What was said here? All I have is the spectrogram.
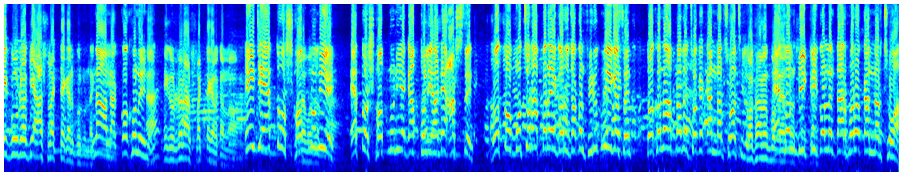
এই গরুটা কি আট লাখ টাকার গরু না না কখনোই না। হ্যাঁ? এই গরুটা আট লাখ টাকার কেন? এই যে এত স্বপ্ন নিয়ে। এত স্বপ্ন নিয়ে গাবতলি হাটে আসছেন। গত বছর আপনারা এই গরু যখন ফেরত নিয়ে গেছেন তখনও আপনাদের চোখে কান্নার ছোঁয়া ছিল। এখন বিক্রি করলেন তারপরও কান্নার ছোঁয়া।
